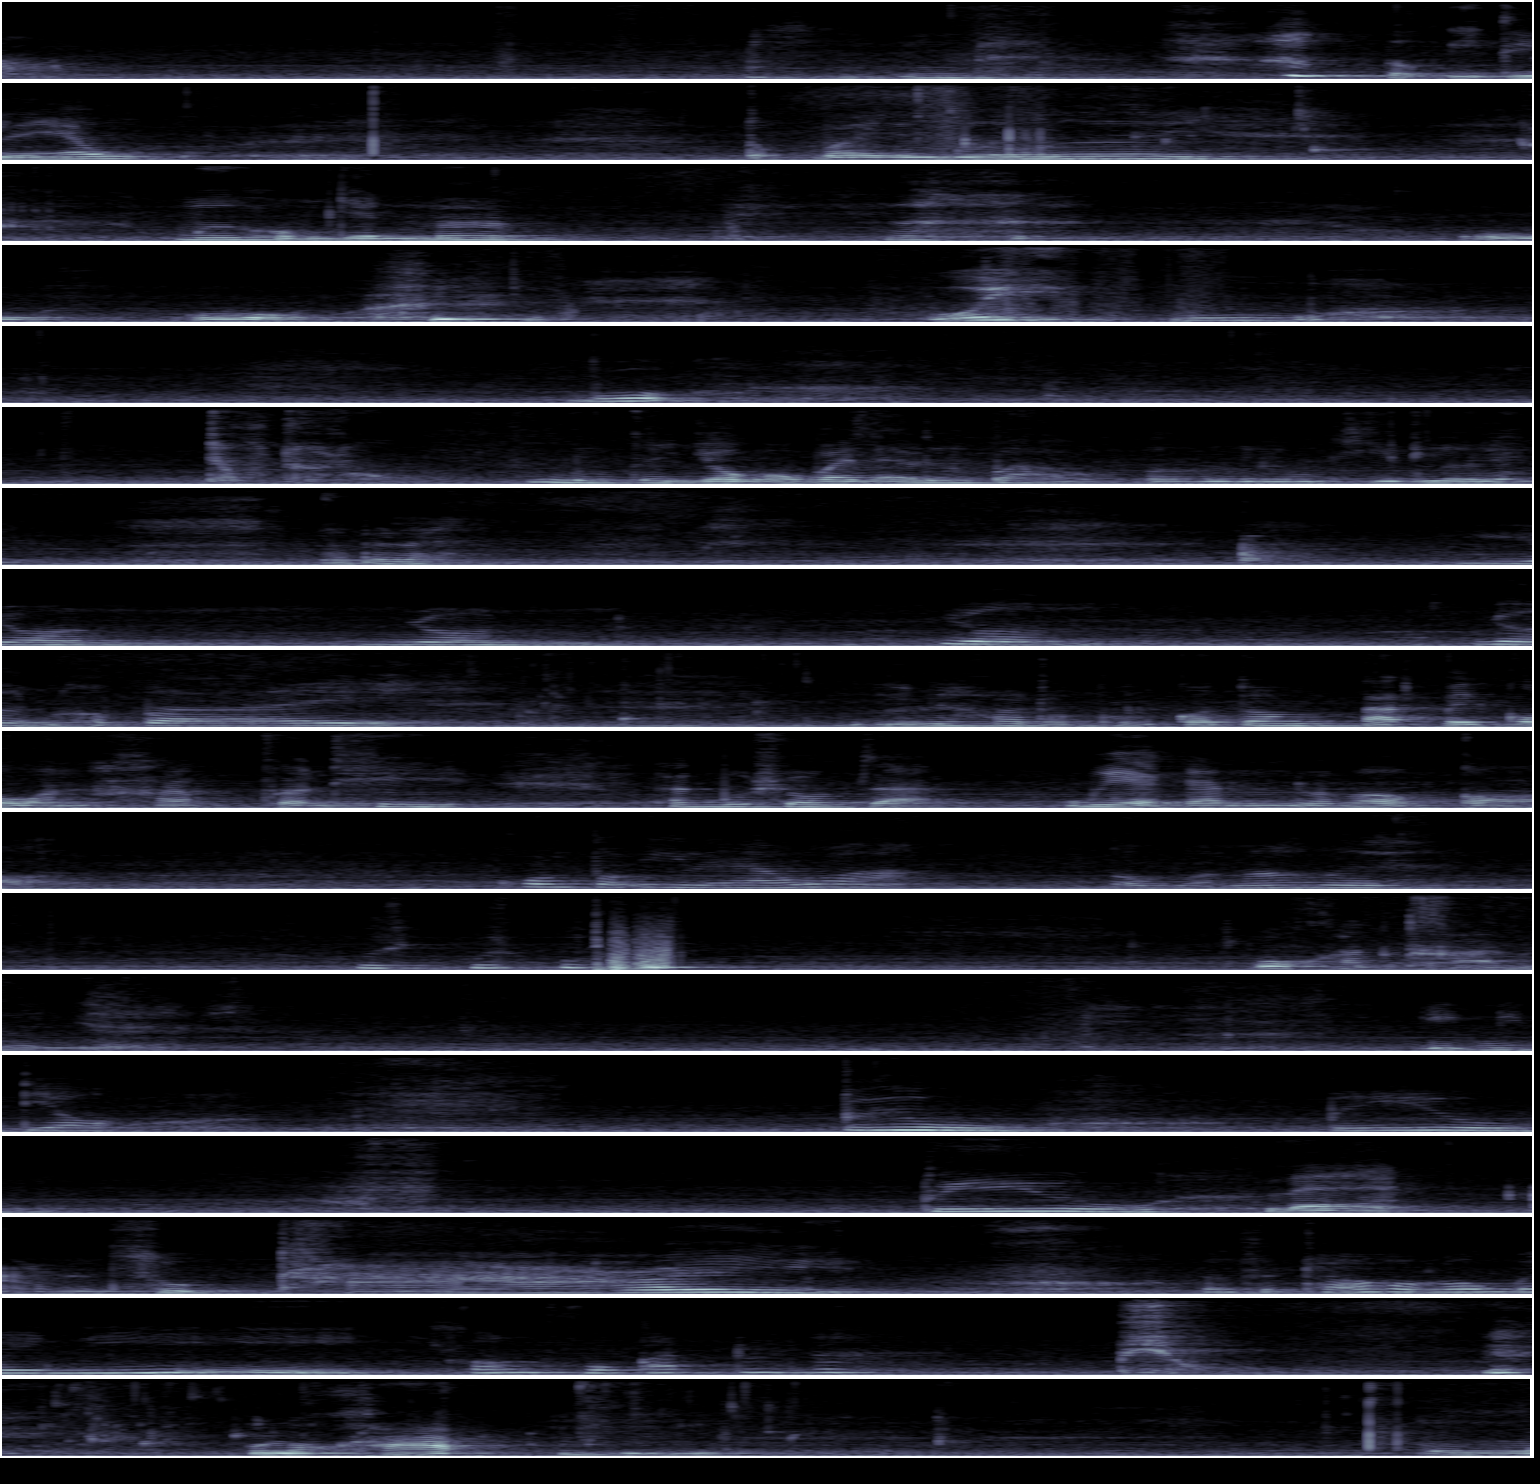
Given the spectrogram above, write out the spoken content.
ตกอีกแล้ว ตกใบหนึ่งเลย มือผมเย็นมาก โอ้โอ้อุ้ยโอ้โอ้จุ๊บจุ๊บจุ๊บหนูจะยกออกไปได้หรือเปล่า เออ ลืมคิดเลย ไม่เป็นไรย่อนย่อนย่อนย่อนเข้าไป นี่นะคะเดี๋ยวผมก็ต้องตัดไปก่อนครับก่อนที่ท่านผู้ชมจะเบียกันแล้วก็ก่อคนตกอีกแล้วอะตกบ่อยมากเลยอุ๊ยอุ๊ยอุ๊ยโอ้คันขาเลยอีกนิดเดียว ปิ้ว ปิ้ว ปิ้ว และอันสุดท้าย อันสุดท้ายของโลกใบนี้ก็โฟกัสด้วยนะพิวอุลคาบอื้อหือเออ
